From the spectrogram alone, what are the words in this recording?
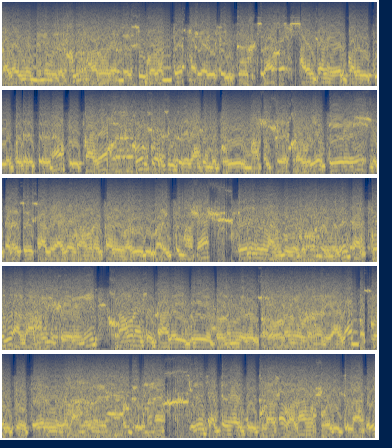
கலைஞர் நினைவிடத்தில் மலர்வலை அமைத்து முதலமைச்சர் மரியாதை செலுத்தவிருக்கிறார் அதற்கான ஏற்பாடுகள் செய்யப்பட்டிருக்கிறதுனா குறிப்பாக போக்குவரத்து பிறகாக இந்த பகுதியில் மாற்றம் செய்யப்படவில்லை. பேரணி இந்த கடற்கரை சாலையாக காமராஜ் சாலை வருவது வரைக்குமாக பேருந்துகள் அனுப்பப்பட்டுக் கொண்டிருந்தது தற்போது அந்த அமைதி பேரணி காமராஜர் சாலை எப்படி தொடங்கியது தொடங்கிய உடனடியாக தற்போது பேருந்துகள் அனுமதிக்கப்பட்டிருக்கின்றன இது சட்ட நேரத்திற்குள்ளாக வளாக பகுதிக்குள்ளாகவே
